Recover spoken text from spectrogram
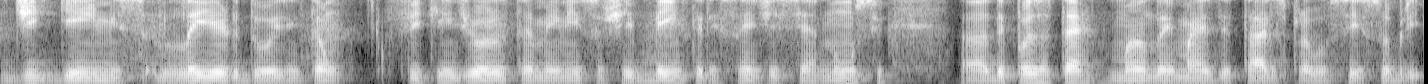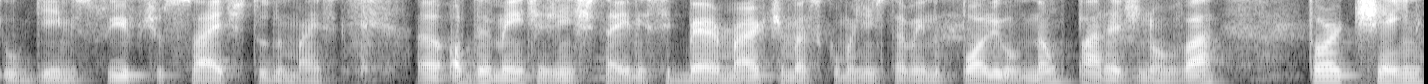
de games Layer 2. Então, fiquem de olho também nisso, achei bem interessante esse anúncio. Uh, depois até mando aí mais detalhes para vocês sobre o Game Swift, o site e tudo mais. Uh, obviamente, a gente está aí nesse bear market, mas como a gente está vendo, Polygon não para de inovar. Torchain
